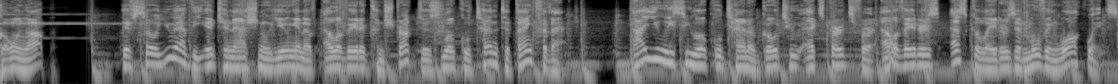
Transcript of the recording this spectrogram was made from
Going up? If so, you have the International Union of Elevator Constructors Local 10 to thank for that. IUEC Local 10 are go-to experts for elevators, escalators, and moving walkways.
